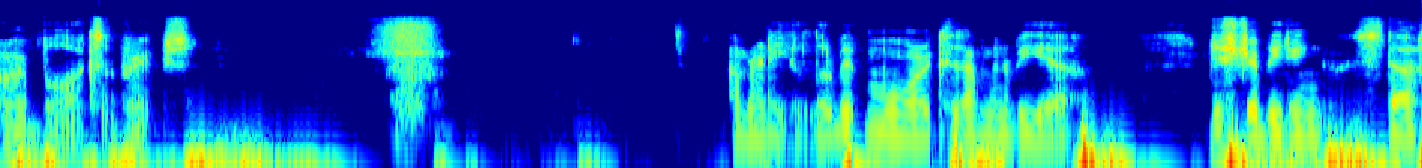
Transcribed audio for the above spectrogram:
Or blocks of bricks. I'm gonna need a little bit more because I'm gonna be uh, distributing stuff.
